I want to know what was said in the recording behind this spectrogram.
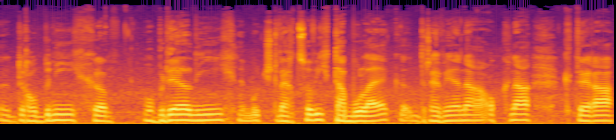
drobných obdélných nebo čtvercových tabulek, dřevěná okna, která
